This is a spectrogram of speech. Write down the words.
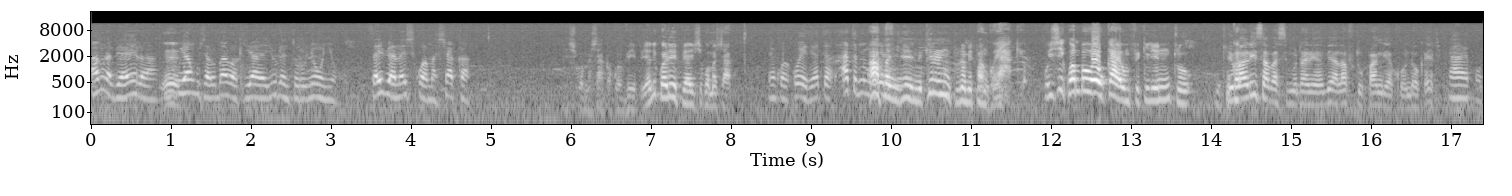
Hamna vya hela. Eh. Ndugu yangu Sharubaro wa Kiaya yule Ntoronyonyo. Sasa hivi anaishi kwa mashaka. Anaishi kwa mashaka kwa vipi? Yaani kwa lipi aishi kwa mashaka? Ni kwa kweli hata hata mimi Hapa nyingine mjini kila mtu na mipango yake. Uishi kwamba wewe ukae umfikirie mtu Ukimaliza basi mtaniambia, alafu tupange ya kuondoka eti. hapo.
